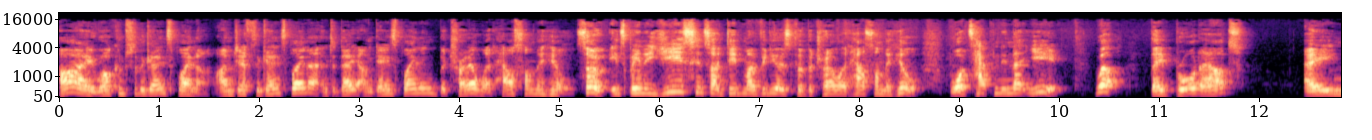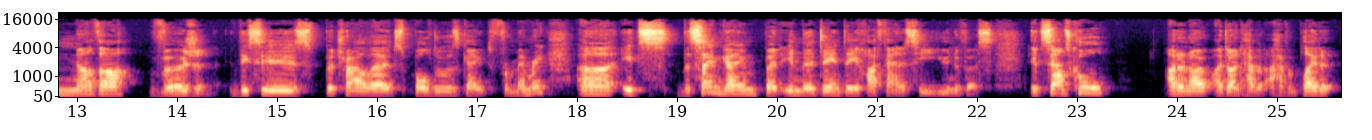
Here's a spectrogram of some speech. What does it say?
Hi, welcome to the Gamesplainer. I'm Jeff the Gamesplainer, and today I'm gamesplaining Betrayal at House on the Hill. So, it's been a year since I did my videos for Betrayal at House on the Hill. What's happened in that year? Well, they brought out another version. This is Betrayal at Baldur's Gate from memory. Uh, it's the same game, but in the D&D high fantasy universe. It sounds cool. I don't know. I don't have it. I haven't played it.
